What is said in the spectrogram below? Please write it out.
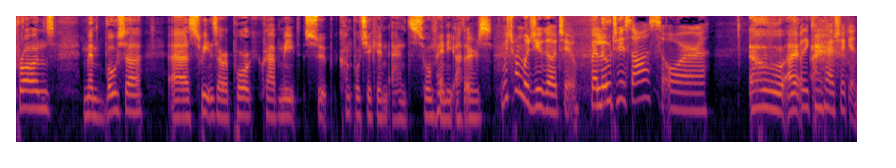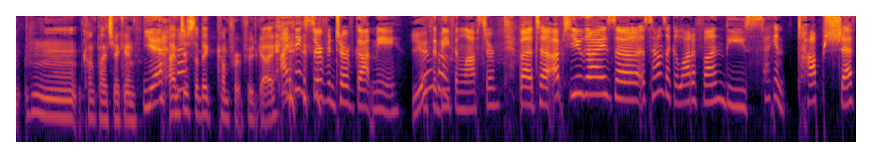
prawns, membosa, uh, sweet and sour pork, crab meat, soup, kung pao chicken and so many others. Which one would you go to? Veloute sauce or, Oh, or the Kung Pao chicken? Hmm, Kung Pao chicken. Yeah. I'm just a big comfort food guy. I think surf and turf got me. With the beef and lobster. But uh, up to you guys. Uh, it sounds like a lot of fun. The second Top Chef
